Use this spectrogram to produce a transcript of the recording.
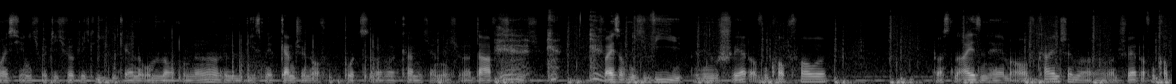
Mäuschen, ich würde dich wirklich liebend gerne umnocken, ne? Du gehst mir ganz schön auf den Putz, aber kann ich ja nicht oder darf ich ja nicht. Ich weiß auch nicht wie. Wenn ich ein Schwert auf den Kopf haue, du hast einen Eisenhelm auf, kein Schimmer, aber ein Schwert auf den Kopf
